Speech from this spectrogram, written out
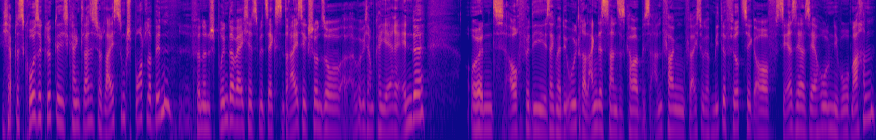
Ich habe das große Glück, dass ich kein klassischer Leistungssportler bin. Für einen Sprinter wäre ich jetzt mit 36 schon so äh, wirklich am Karriereende. Und auch für die, sag mal, die Ultralangdistanz, das kann man bis Anfang, vielleicht sogar Mitte 40 auf sehr, sehr, sehr hohem Niveau machen.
